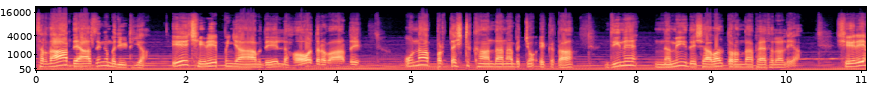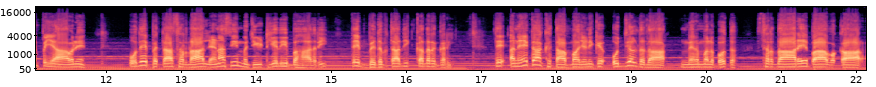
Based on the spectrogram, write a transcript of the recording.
ਸਰਦਾਰ ਦਿਆਲ ਸਿੰਘ ਮਜੀਠੀਆ, ਇਹ ਸ਼ੇਰੇ ਪੰਜਾਬ ਦੇ ਲਾਹੌਰ ਦਰਬਾਰ ਦੇ ਉਹਨਾਂ ਪ੍ਰਤਿਸ਼ਠ ਖਾਨਦਾਨਾਂ ਵਿੱਚੋਂ ਇੱਕ ਤਾ ਜਿਨੇ ਨਵੀਂ ਦਿਸ਼ਾ ਵੱਲ ਤੁਰਨ ਦਾ ਫੈਸਲਾ ਲਿਆ। ਸ਼ੇਰੇ ਪੰਜਾਬ ਨੇ ਉਹਦੇ ਪਿਤਾ ਸਰਦਾਰ ਲੈਣਾ ਸੀ ਮਜੀਠੀਏ ਦੀ ਬਹਾਦਰੀ ਤੇ ਵਿਦਵਤਾ ਦੀ ਕਦਰ ਕਰੀ ਤੇ ਅਨੇਕਾਂ ਖਿਤਾਬਾਂ ਜਾਣੀ ਕਿ ਉਜਲ ਦਦਾਰ, ਨਿਰਮਲ ਬੁੱਧ, ਸਰਦਾਰੇ ਬਾ ਵਕਾਰ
